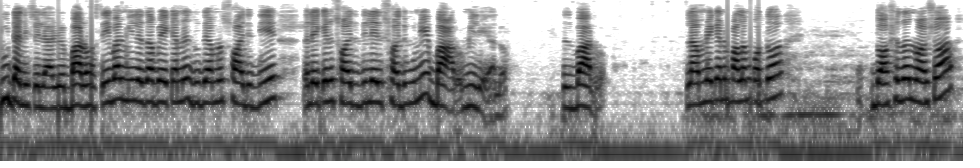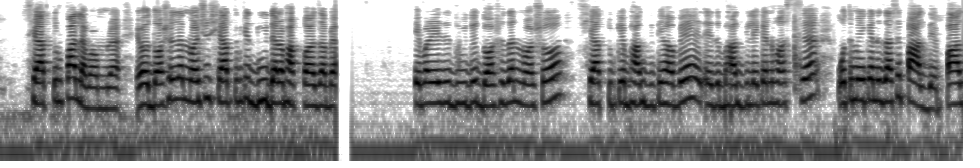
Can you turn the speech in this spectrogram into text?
দুটা নিচে চলে আসবে, বারো হচ্ছে। এবার মিলে যাবে এখানে, যদি আমরা ছয় দিয়ে তাহলে এখানে ছয় দিয়ে দিলে ছয় দুগুনি বারো মিলে গেল, বারো। তাহলে আমরা এখানে পালাম কত? দশ হাজার নয়শো ছিয়াত্তর পালাম আমরা। এবার দশ হাজার নয়শো ছিয়াত্তরকে দুই দ্বারা ভাগ করা যাবে। এবার এই যে দুই দশ হাজার নয়শো ছিয়াত্তরকে ভাগ দিতে হবে। এই যে ভাগ দিলে এখানে হচ্ছে, প্রথমে এখানে যাচ্ছে পাঁচ দিয়ে। পাঁচ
